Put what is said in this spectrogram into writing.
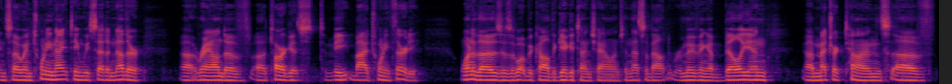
And so in 2019, we set another uh, round of uh, targets to meet by 2030. One of those is what we call the Gigaton Challenge, and that's about removing a billion uh, metric tons of,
